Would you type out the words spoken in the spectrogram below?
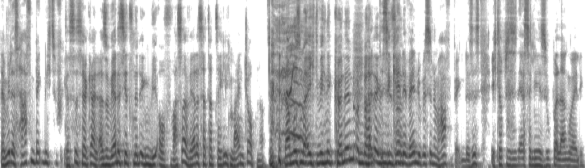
Damit das Hafenbecken nicht zufriert. Das ist ja geil. Also wäre das jetzt nicht irgendwie auf Wasser, wäre das ja tatsächlich mein Job, ne? Da muss man echt wenig können und hat irgendwie das sind keine Wellen, du bist in einem Hafenbecken. Das ist, ich glaube, das ist in erster Linie super langweilig.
